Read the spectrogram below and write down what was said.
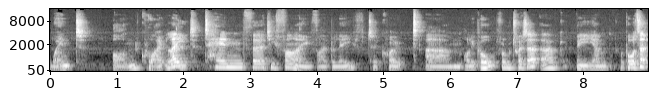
went on quite late, 10:35, I believe, to quote um, Ollie Paul from Twitter, uh, the um, reporter.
